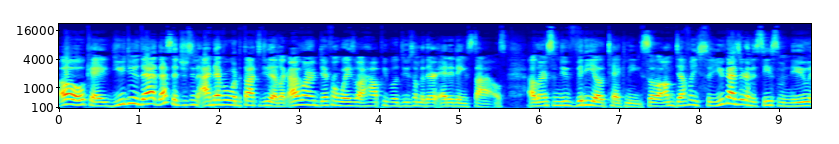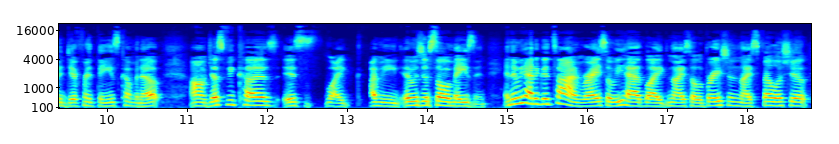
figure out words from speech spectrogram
oh, okay, you do that. That's interesting. I never would have thought to do that. Like I learned different ways about how people do some of their editing styles. I learned some new video techniques. So I'm definitely, so you guys are going to see some new and different things coming up. Um, just because it's like, I mean, it was just so amazing. And then we had a good time, right? So we had like nice celebration, nice fellowship.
